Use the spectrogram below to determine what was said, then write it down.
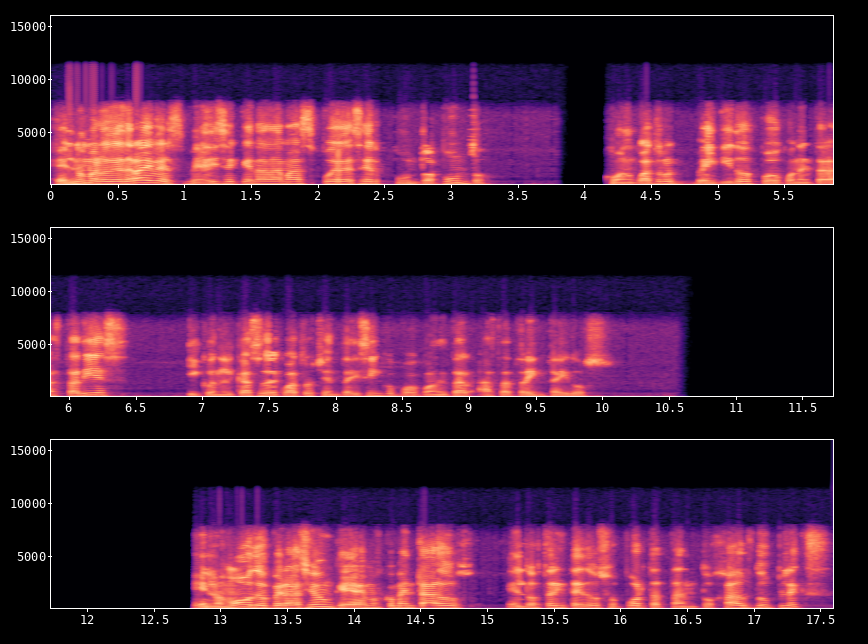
El número de drivers me dice que nada más puede ser punto a punto. Con 422 puedo conectar hasta 10 y con el caso de 485 puedo conectar hasta 32. En los modos de operación que ya hemos comentado, el 232 soporta tanto half duplex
